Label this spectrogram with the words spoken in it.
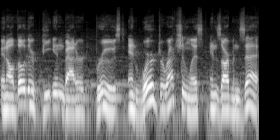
And although they're beaten, battered, bruised, and were directionless in Zarbinzet,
